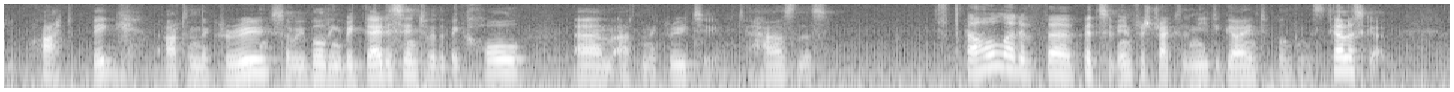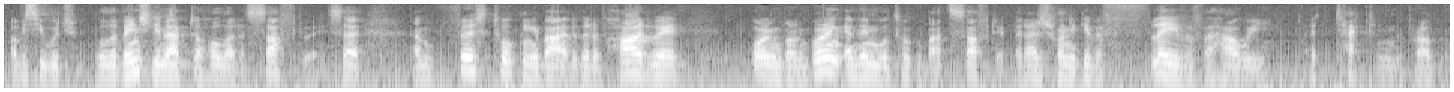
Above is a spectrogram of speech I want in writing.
be quite big out in the Karoo. So we're building a big data center with a big hole um, out in the Karoo to, to house this. A whole lot of uh, bits of infrastructure that need to go into building this telescope, obviously, which will eventually map to a whole lot of software. So I'm first talking about a bit of hardware, boring, boring, boring, and then we'll talk about software. But I just want to give a flavor for how we are tackling the problem.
